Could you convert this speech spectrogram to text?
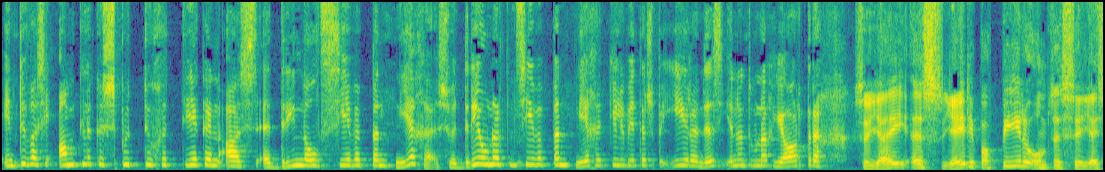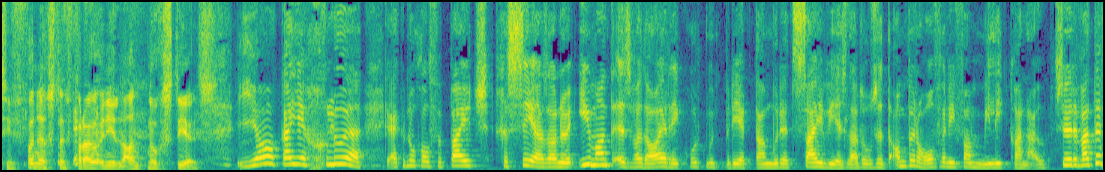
en toe was die amptelike spoed toegeteken as 'n 307.9 so 307.9 km/h en dis 21 jaar terug. So jy is jy het die papiere om te sê jy's die vinnigste vrou in die land nog steeds. Ja, kan jy glo? Ek het nogal vir Paige gesê as daar nou iemand is wat daai rekord moet breek, dan moet dit sy wees dat ons dit amper half in die familie kan hou. So wat 'n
